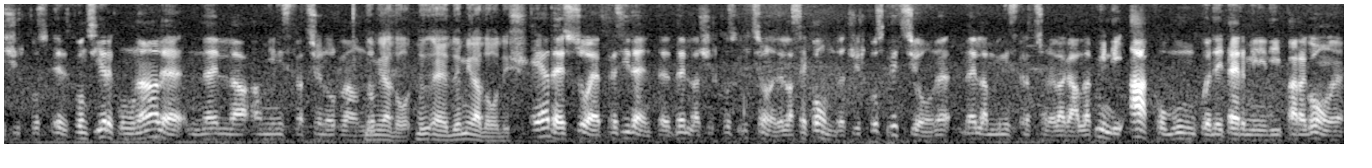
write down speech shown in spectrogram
circos... eh, consigliere comunale nell'amministrazione Orlando. 2012, eh, 2012. E adesso è Presidente presidente della circoscrizione, della seconda circoscrizione nell'amministrazione La Galla, quindi ha comunque dei termini di paragone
